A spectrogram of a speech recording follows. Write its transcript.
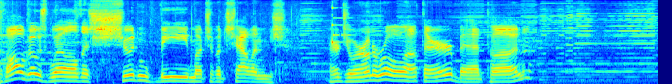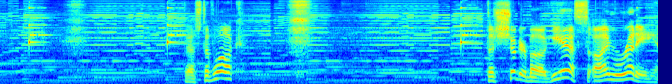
If all goes well, this shouldn't be much of a challenge. I heard you were on a roll out there, bad pun. Best of luck. The sugar bug, yes, I'm ready.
